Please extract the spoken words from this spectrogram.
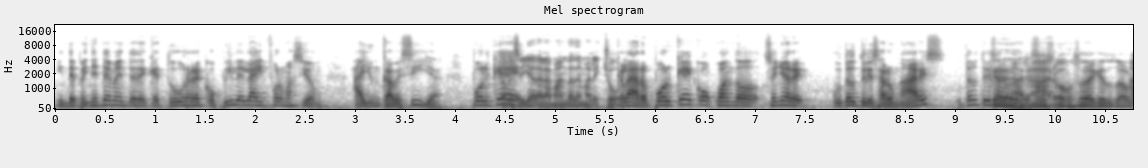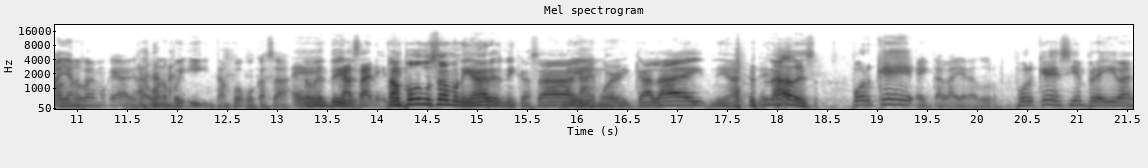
Independientemente de que tú recopiles la información, hay un cabecilla. ¿Por qué? Cabecilla de la banda de malhechores. Claro, porque cuando, señores, ustedes utilizaron Ares, ustedes no ¿Qué? utilizaron No, Ares. Claro. no sé de qué tú estás hablando. Ah, ya no sabemos qué Ares. Ah, bueno, pues, y tampoco casar. Eh, Es mentira. Casa- ni- Tampoco usamos ni Ares, ni Casar, Ni ni, Limeware. ni Calite, ni Ni- nada de eso. ¿Por qué, El Calay era duro. por qué siempre iban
